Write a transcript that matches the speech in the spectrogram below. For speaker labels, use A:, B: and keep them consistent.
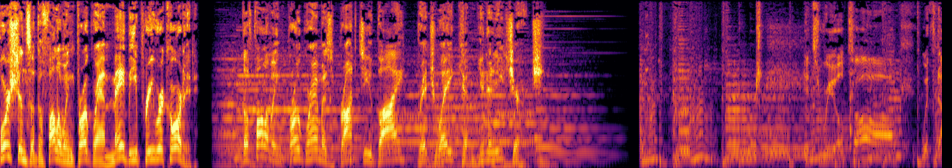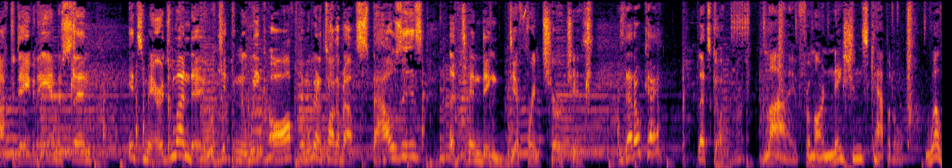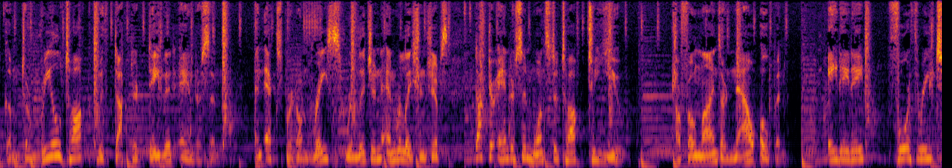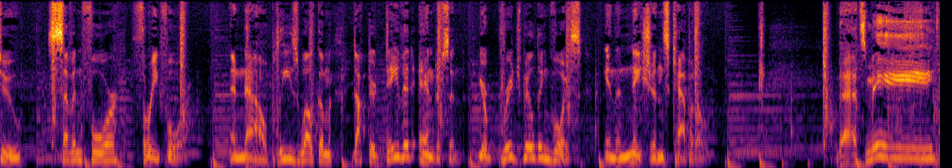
A: Portions of the following program may be pre recorded. The following program is brought to you by Bridgeway Community Church.
B: It's Real Talk with Dr. David Anderson. It's Marriage Monday. We're kicking the week off and we're going to talk about spouses attending different churches. Is that okay? Let's go.
C: Live from our nation's capital, welcome to Real Talk with Dr. David Anderson. An expert on race, religion, and relationships, Dr. Anderson wants to talk to you. Our phone lines are now open 888 432 7434. And now, please welcome Dr. David Anderson, your bridge building voice in the nation's capital.
B: That's me,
